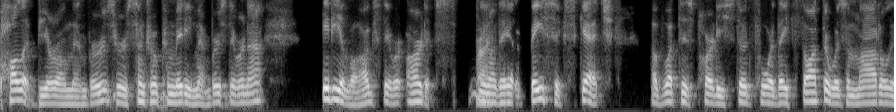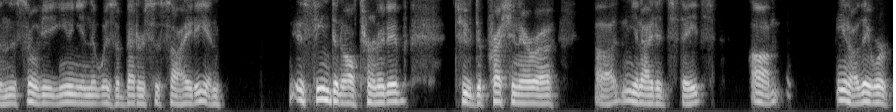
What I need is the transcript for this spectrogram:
Politburo members or Central Committee members. They were not ideologues. They were artists. Right. You know, they had a basic sketch of what this party stood for. They thought there was a model in the Soviet Union that was a better society, and it seemed an alternative to Depression era uh, United States. Um, you know, they were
